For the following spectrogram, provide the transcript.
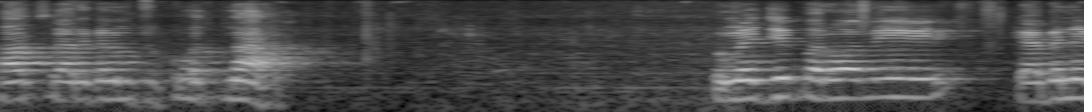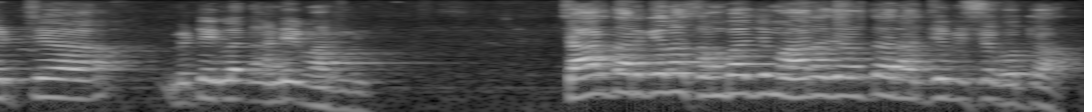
पाच कार्यक्रम चुकवत नाही. उमेशजी परवा मी कॅबिनेटच्या मिटिंगला दांडी मारली. चार तारखेला संभाजी महाराजांचा राज्याभिषेक होता.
